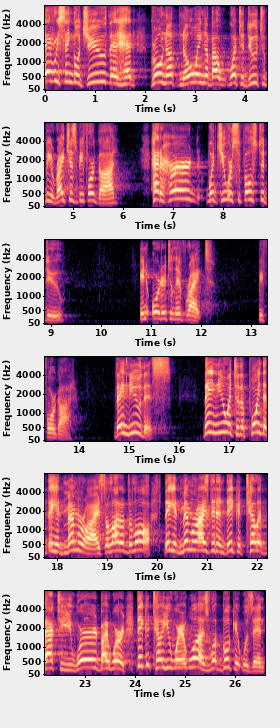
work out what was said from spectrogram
every single Jew that had grown up knowing about what to do to be righteous before God, had heard what you were supposed to do in order to live right before God. They knew this. They knew it to the point that they had memorized a lot of the law. They had memorized it and they could tell it back to you word by word. They could tell you where it was, what book it was in.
